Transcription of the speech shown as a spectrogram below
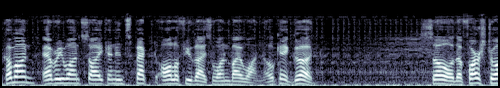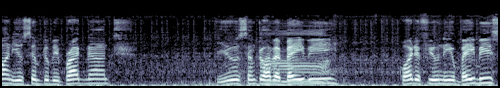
Come on, everyone, so I can inspect all of you guys one by one. Okay, good. So the first one, you seem to be pregnant. You seem to have a baby. Ah. Quite a few new babies.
